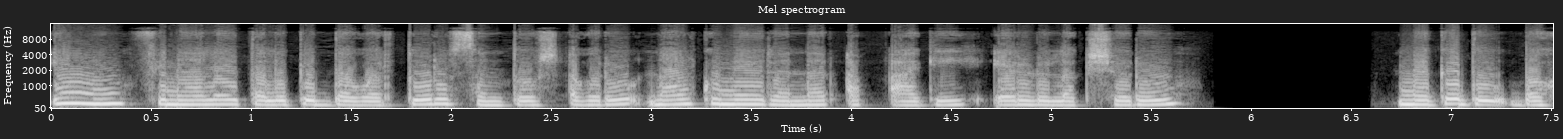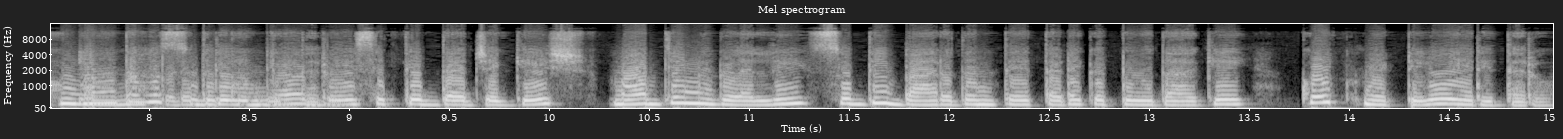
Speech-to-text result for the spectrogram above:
ಇನ್ನು ಫಿನಾಲೆ ತಲುಪಿದ್ದ ವರ್ತೂರು ಸಂತೋಷ್ ಅವರು ನಾಲ್ಕನೇ ರನ್ನರ್ ಅಪ್ ಆಗಿ ಎರಡು ಲಕ್ಷ ರು ನಗದು ಸುದ್ದಿಯಿಂದ ಬೇಸತ್ತಿದ್ದ ಜಗ್ಗೇಶ್ ಮಾಧ್ಯಮಗಳಲ್ಲಿ ಸುದ್ದಿ ಬಾರದಂತೆ ತಡೆಗಟ್ಟುವುದಾಗಿ ಕೋರ್ಟ್ ಮೆಟ್ಟಿಲು ಏರಿದ್ದರು.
